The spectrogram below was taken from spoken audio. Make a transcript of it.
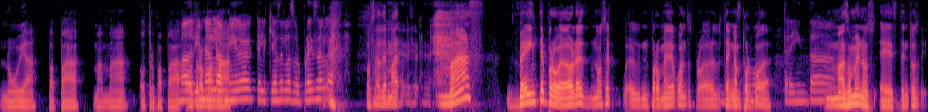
novia, papá, mamá, otro papá, otro mamá. la amiga que le quiere hacer la sorpresa. o sea, de más 20 proveedores, no sé en promedio cuántos proveedores pues tengan por boda. 30. Más o menos. Este, entonces,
